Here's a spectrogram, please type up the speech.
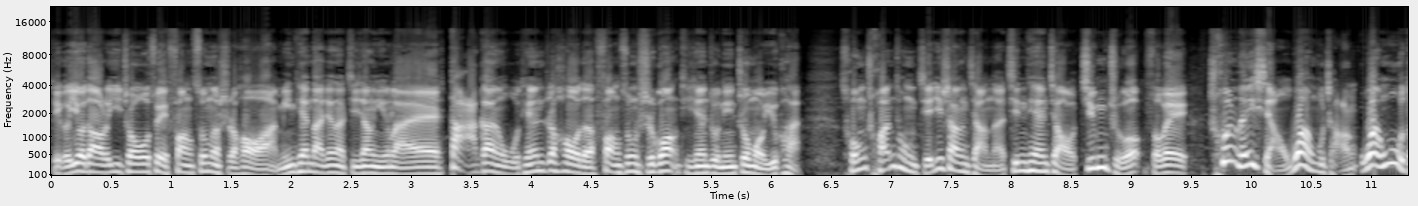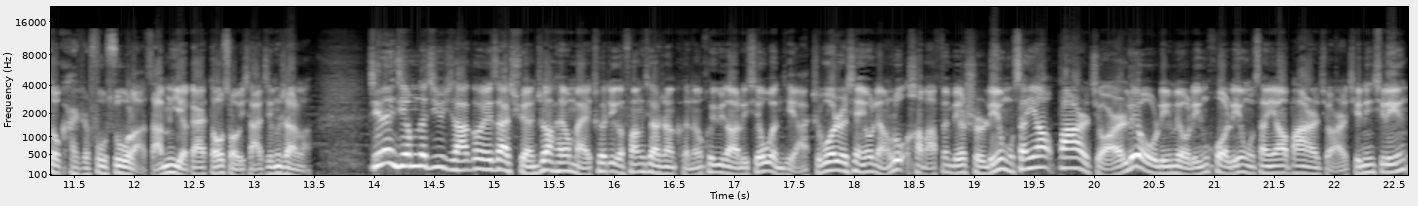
这个又到了一周最放松的时候啊！明天大家呢即将迎来大干五天之后的放松时光，提前祝您周末愉快。从传统节气上讲呢，今天叫惊蛰，所谓春雷响，万物长，万物都开始复苏了，咱们也该抖擞一下精神了。今天节目呢，继续解答各位在选车还有买车这个方向上可能会遇到的一些问题啊。直播热线有两路，号码分别是零五三幺八二九二六零六零或零五三幺八二九二七零七零。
